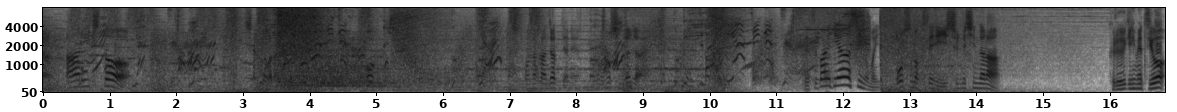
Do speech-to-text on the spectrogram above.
じゃあ R1 とシャクとかだおこんな感じだったよね。もう死んだんじゃない？デスバイディアーシング。もボスのくせに一瞬で死んだな。クルーギ姫強っ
